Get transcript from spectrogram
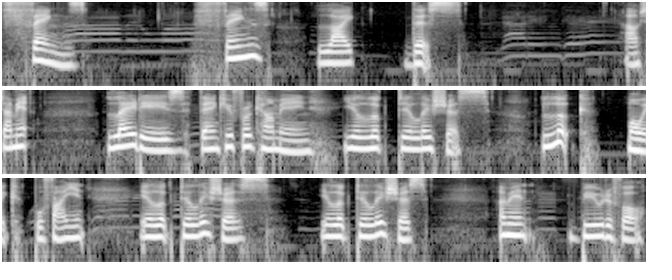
things things like this。好，下面，Ladies, thank you for coming. You look delicious. Look 末尾不发音。You look delicious. You look delicious. I mean beautiful.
